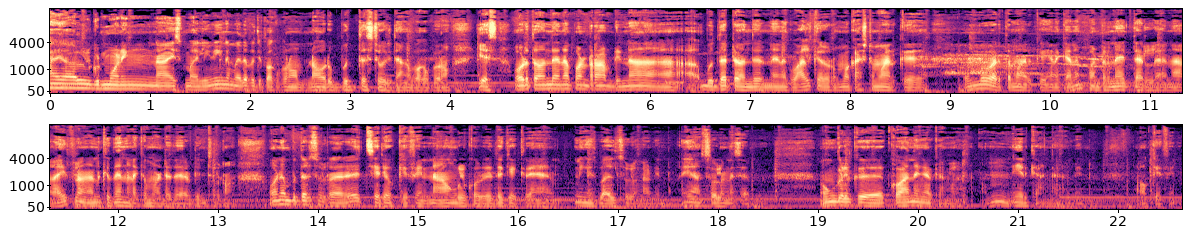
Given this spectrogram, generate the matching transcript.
ஹாய் ஆல் குட் மார்னிங் நான் இஸ்மாயில். இன்றைக்கி நம்ம எதை பற்றி பார்க்க போகிறோம் அப்படின்னா ஒரு புத்த ஸ்டோரி தாங்க பார்க்க போகிறோம் எஸ் ஒருத்தன் வந்து என்ன பண்ணுறான் அப்படின்னா புத்தர்கிட்ட வந்து எனக்கு வாழ்க்கையில் ரொம்ப கஷ்டமாக இருக்குது ரொம்ப வருத்தமாக இருக்குது எனக்கு என்ன பண்ணுறேனே தெரில நான் லைஃப்பில் நடக்குதே நடக்க மாட்டேது அப்படின்னு சொல்கிறான் உடனே புத்தர் சொல்கிறாரு சரி ஓகே ஃபைன் நான் உங்களுக்கு ஒரு இது கேட்குறேன். நீங்கள் பதில் சொல்லுங்கள் அப்படின்னா. ஏன்? சொல்லுங்கள் சார் உங்களுக்கு குழந்தைங்க இருக்காங்களா? ம் இருக்காங்க அப்படின்னு. ஓகே ஃபைன்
